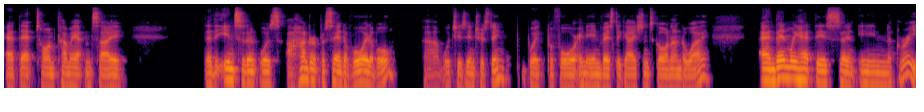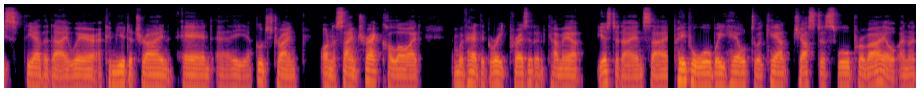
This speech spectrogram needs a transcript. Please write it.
at that time come out and say that the incident was 100% avoidable, uh, which is interesting, before any investigations gone underway. And then we had this in, in Greece the other day where a commuter train and a goods train on the same track collide. And we've had the Greek president come out yesterday and say people will be held to account, justice will prevail. And I,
